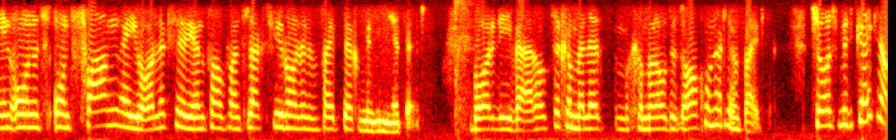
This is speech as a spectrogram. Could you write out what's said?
en ons ontvang 'n jaarlikse reënval van slegs 450 mm waar die wêreld se gemiddeld gemiddeld is 850. So ons moet kyk na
